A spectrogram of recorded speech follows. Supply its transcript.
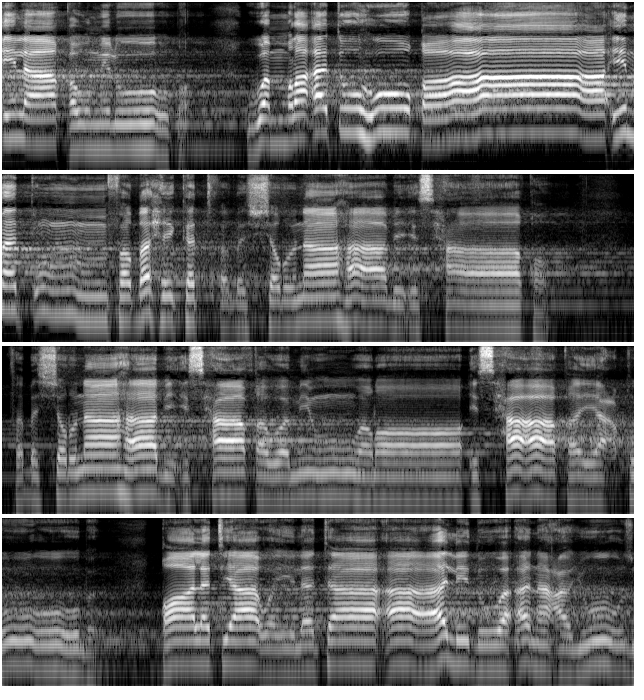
إلى قوم لوط وامرأته قائمة فضحكت فبشرناها بإسحاق فبشرناها بإسحاق ومن وراء إسحاق يعقوب. قالت يا ويلتى آلد وأنا عجوز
